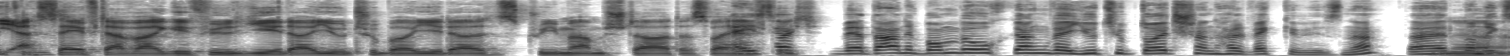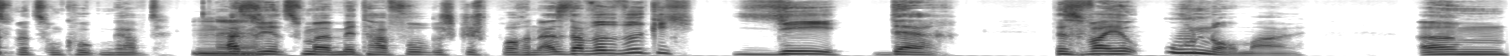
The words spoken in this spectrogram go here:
ja, safe, da war gefühlt jeder YouTuber, jeder Streamer am Start, das war Ey, heftig. Ich sag, wäre da eine Bombe hochgegangen, wäre YouTube Deutschland halt weg gewesen, ne? Da hätten ja. wir nichts mehr zum Gucken gehabt. Nee. Also jetzt mal metaphorisch gesprochen. Also da war wirklich jeder. Das war ja unnormal. Ähm,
